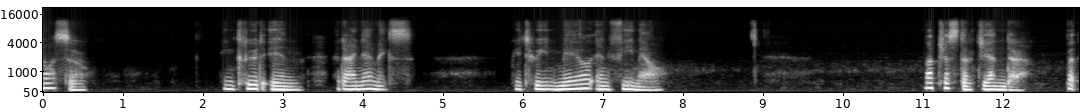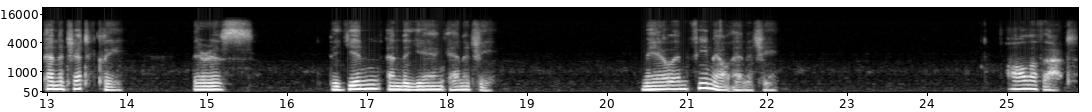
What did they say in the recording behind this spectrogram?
And also include in the dynamics between male and female, not just of gender, but energetically, there is the yin and the yang energy, male and female energy. All of that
